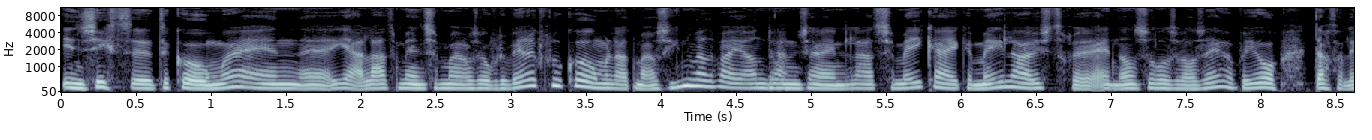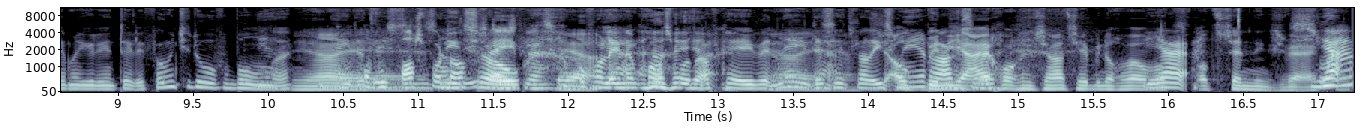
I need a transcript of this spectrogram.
in zicht eh, te komen. En eh, ja, laat mensen maar eens over de werkvloer komen. Laat maar zien wat wij aan het Ja. doen zijn. Laat ze meekijken, meeluisteren. En dan zullen ze wel zeggen van, joh, ik dacht alleen maar jullie een telefoontje doorverbonden. Ja, nee, ja, dat ja. is Of een paspoort niet zo. Ja. Of alleen Ja. een paspoort Ja. afgeven. Ja, Nee, ja. er zit wel Dus iets ook meer binnen je achter. eigen organisatie heb je nog wel wat, Ja. wat zendingswerk. Ja.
